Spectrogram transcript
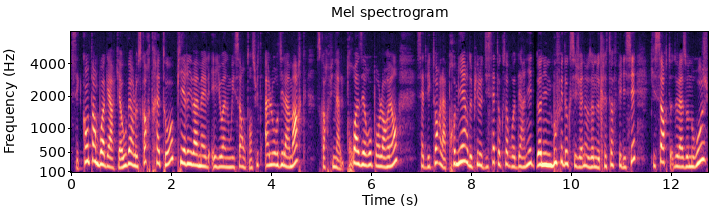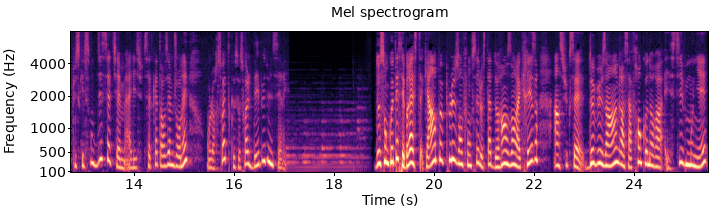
C'est Quentin Boigard qui a ouvert le score très tôt. Pierre Vamel et Johan Wissa ont ensuite alourdi la marque. Score final 3-0 pour Lorient. Cette victoire, la première depuis le 17 octobre dernier, donne une bouffée d'oxygène aux hommes de Christophe Pellissier qui sortent de la zone rouge puisqu'ils sont 17e à l'issue de cette 14e journée. On leur souhaite que ce soit le début d'une série. De son côté, c'est Brest qui a un peu plus enfoncé le stade de Reims dans la crise. Un succès de buts à 1 grâce à Franck Honora et Steve Mounier.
